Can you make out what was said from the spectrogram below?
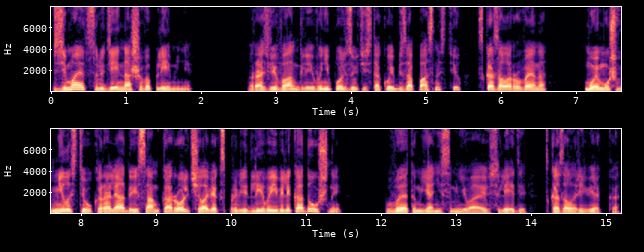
взимают с людей нашего племени. «Разве в Англии вы не пользуетесь такой безопасностью?» — сказала Рувена. «Мой муж в милости у короля, да и сам король — человек справедливый и великодушный». «В этом я не сомневаюсь, леди», — сказала Ревекка.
